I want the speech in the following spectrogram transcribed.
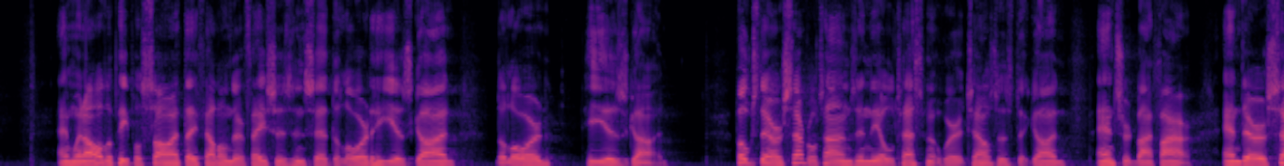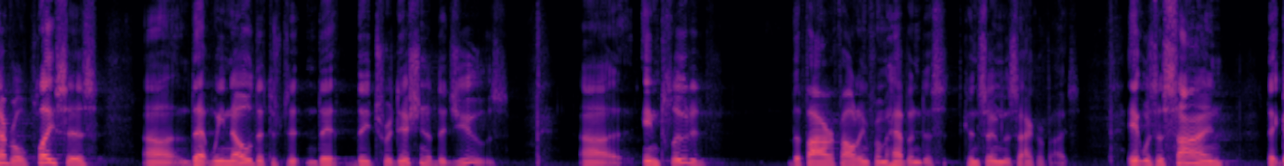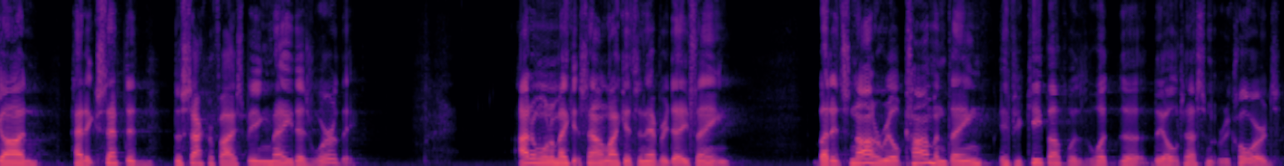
And when all the people saw it, they fell on their faces and said, The Lord, He is God. The Lord, He is God. Folks, there are several times in the Old Testament where it tells us that God answered by fire. And there are several places uh, that we know that the, the, the, tradition of the Jews uh, included the fire falling from heaven to consume the sacrifice. It was a sign that God had accepted the sacrifice being made as worthy. I don't want to make it sound like it's an everyday thing, but it's not a real common thing if you keep up with what the, the Old Testament records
